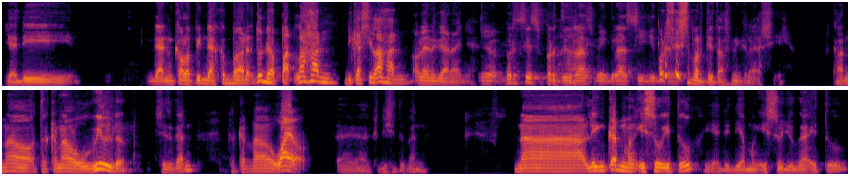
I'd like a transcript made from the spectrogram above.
Jadi dan kalau pindah ke barat itu dapat lahan, dikasih lahan oleh negaranya. Ya, persis seperti nah, transmigrasi gitu. Persis ya. seperti transmigrasi. Karena terkenal wilder, situ kan, terkenal wild eh, di situ kan. Nah, Lincoln mengisu itu, ya dia mengisu juga itu,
